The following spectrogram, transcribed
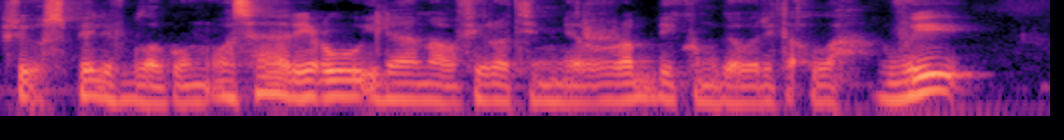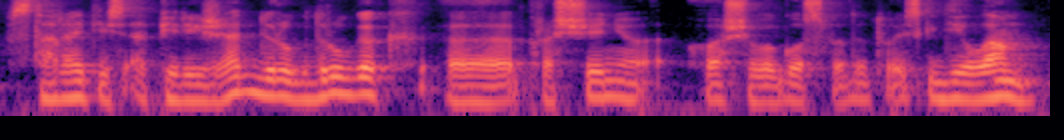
преуспели в благом. «Васари'у иля магфиратим мир раббикум», говорит Аллах. Вы старайтесь опережать друг друга к э, прощению вашего Господа, то есть к делам.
